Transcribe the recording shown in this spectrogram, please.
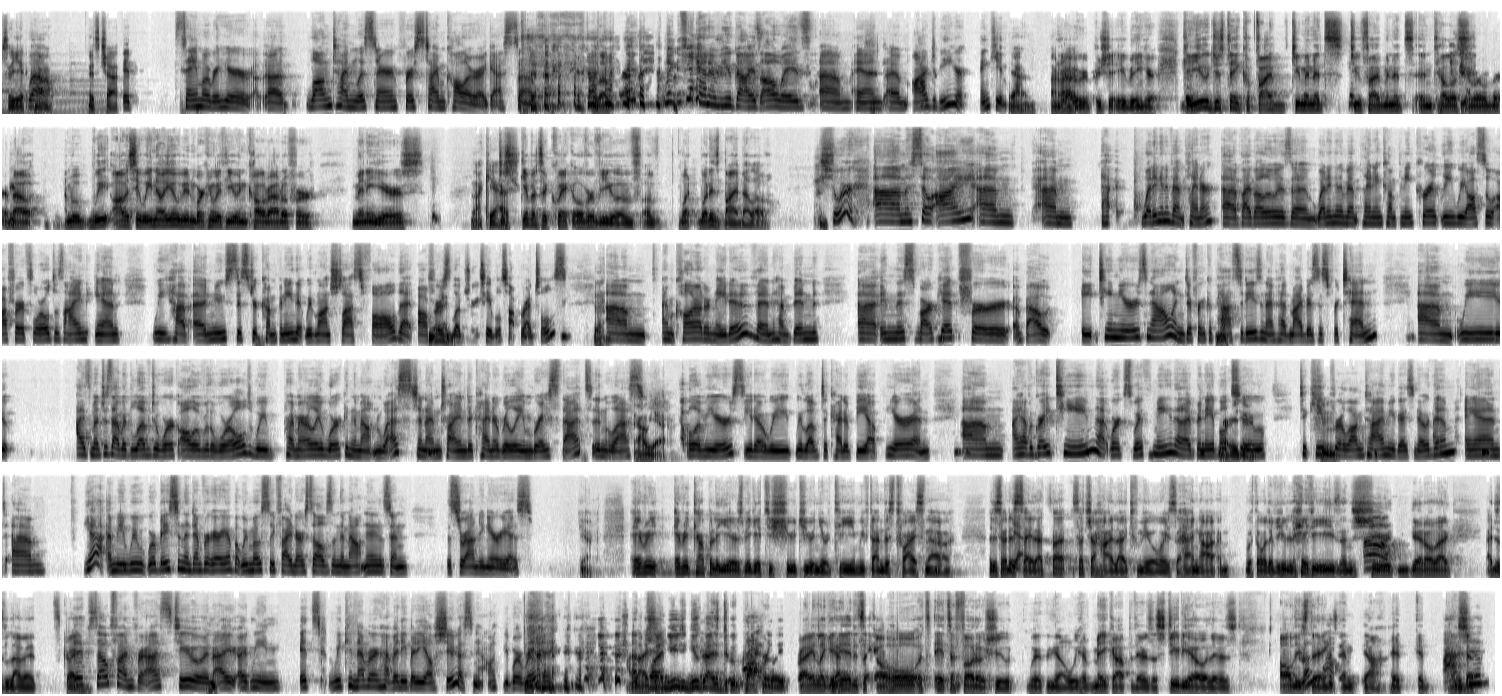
so yeah, Well, no, let's chat. It same over here. Uh, long time listener, first time caller, I guess. So I love big fan of you guys always, um, and I'm honored to be here. Thank you. yeah. All right. Yeah, we appreciate you being here. Can you just take five, two minutes, two five minutes, and tell us a little bit about? I mean, we obviously we know you. We've been working with you in Colorado for many years. Lucky us. Just give us a quick overview of of what what is By Bello? Sure. Um, so I um, um, ha- wedding and event planner. Uh, By Bello is a wedding and event planning company. Currently, we also offer floral design, and we have a new sister company that we launched last fall that offers Right. luxury tabletop rentals. Yeah. Um, I'm a Colorado native and have been uh, in this market for about 18 years now in different capacities, and I've had my business for 10. Um, we as much as I would love to work all over the world, we primarily work in the Mountain West, and I'm trying to kind of really embrace that in the last oh, yeah. couple of years. You know, we we love to kind of be up here, and um, I have a great team that works with me that I've been able Yeah, to do. to keep for a long time. You guys know them, and um, yeah, I mean, we we're based in the Denver area, but we mostly find ourselves in the mountains and the surrounding areas. Yeah. Every every couple of years, we get to shoot you and your team. We've done this twice now. I just want to Yeah. say that's a, such a highlight for me always to hang out with all of you ladies and oh. shoot Oh. and get all like, I just love it. It's great. It's so fun for us too, and mm-hmm. I I mean. It's we can never have anybody else shoot us now. We're really I like Well, it. you you guys do it properly, right? Like Yeah. it, it's like a whole. It's it's a photo shoot with you know we have makeup. There's a studio. There's all these Oh, things, and yeah, it it. I that-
